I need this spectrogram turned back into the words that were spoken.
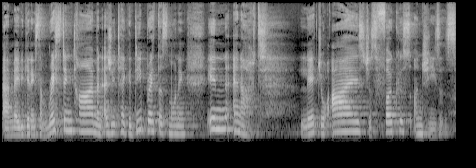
uh, maybe getting some resting time. And as you take a deep breath this morning, in and out. Let your eyes just focus on Jesus.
